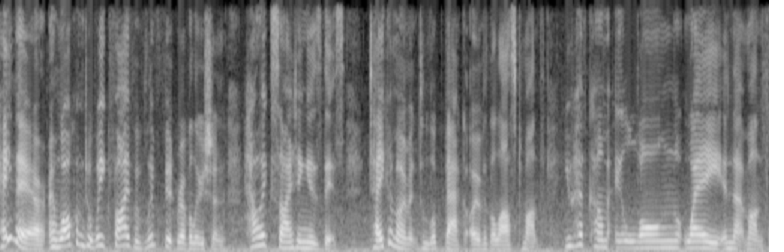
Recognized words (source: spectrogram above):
Hey there, and welcome to week five of Live Fit Revolution. How exciting is this? Take a moment to look back over the last month. You have come a long way in that month.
